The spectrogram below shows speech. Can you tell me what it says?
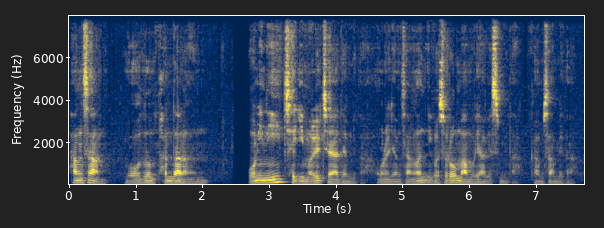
항상 모든 판단은 본인이 책임을 져야 됩니다. 오늘 영상은 이것으로 마무리하겠습니다. 감사합니다.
